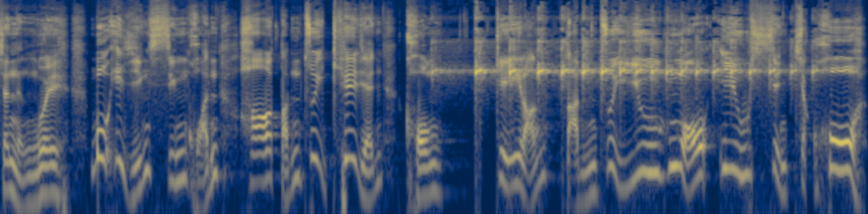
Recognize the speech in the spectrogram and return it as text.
这两位某一人生还下淡水客人，恐家人淡水有我优先着火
